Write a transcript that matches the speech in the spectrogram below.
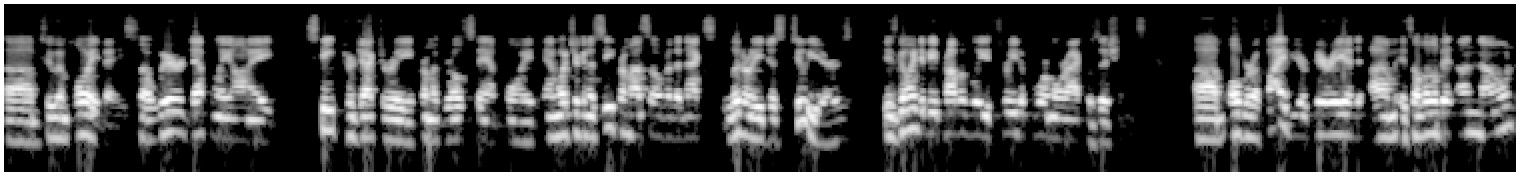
um, to employee base. So we're definitely on a steep trajectory from a growth standpoint. And what you're going to see from us over the next literally just two years is going to be probably three to four more acquisitions. Um, over a five-year period, um, it's a little bit unknown,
